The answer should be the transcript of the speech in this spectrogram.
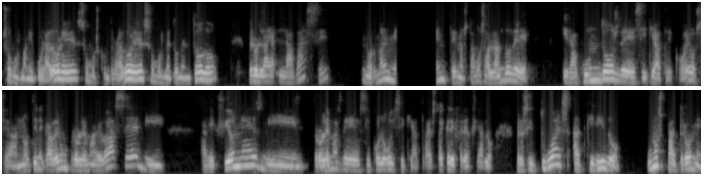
somos manipuladores, somos controladores, somos me tomen todo, pero la, base normalmente no estamos hablando de iracundos de psiquiátrico, ¿eh? o sea, no tiene que haber un problema de base, ni adicciones, ni problemas de psicólogo y psiquiatra. Esto hay que diferenciarlo. Pero si tú has adquirido unos patrones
